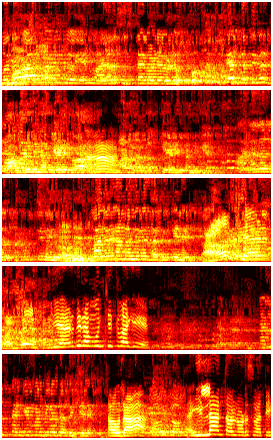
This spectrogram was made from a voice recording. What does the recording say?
ಮೊನ್ನೆ ಕಾಲ್ ಮಾಡಿದ್ಲು ಏನ್ ಮಾಡಲ್ಲ ಸುಸ್ತಾಗವಳೆ ಅವಳು. ಬರ್ತೀರಾ ನೀನು ಹಂಗೆ ಹೇಳಿಲ್ವಾ? ಮಾಡಲ್ಲ ಅಂತ ಅದಕ್ಕೆ ಹೇಳಿದ್ದ ನಿಂಗೆ. ಅಣ್ಣ ನಾನು ಬಿಡ್ತೀನಿ ಮಲರಣ ಬಂದಿರೋದು ಅದಕ್ಕೇನೆ. ಎರಡ್ ದಿನ ಮುಂಚಿತವಾಗಿ. ನನ್ ತಂಗಿ ಬಂದಿರೋದು ಅದಕ್ಕೇನೆ. ಹೌದಾ? ಇಲ್ಲ ಅಂತ ಅವಳು ನೋಡು Swathi.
